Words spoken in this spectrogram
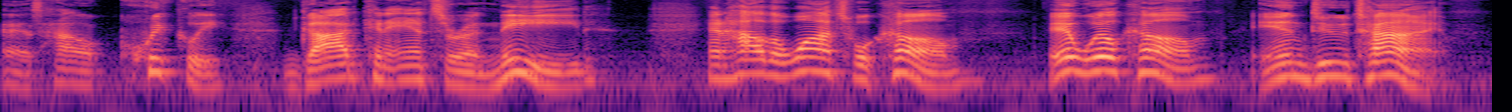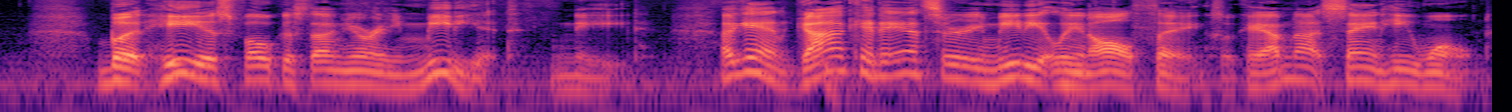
as how quickly God can answer a need and how the wants will come. It will come in due time. But He is focused on your immediate need. Again, God can answer immediately in all things, okay? I'm not saying He won't.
